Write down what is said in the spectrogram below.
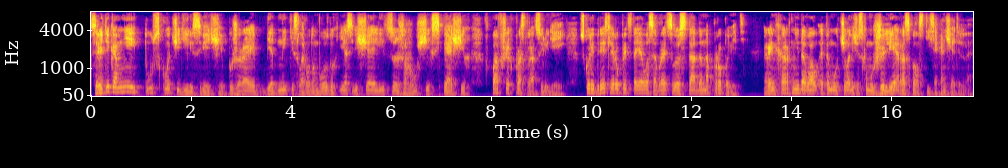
Среди камней тускло чадили свечи, пожирая бедный кислородом воздух и освещая лица жрущих, спящих, впавших в прострацию людей. Вскоре Дреслеру предстояло собрать свое стадо на проповедь. Рейнхард не давал этому человеческому желе расползтись окончательно.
